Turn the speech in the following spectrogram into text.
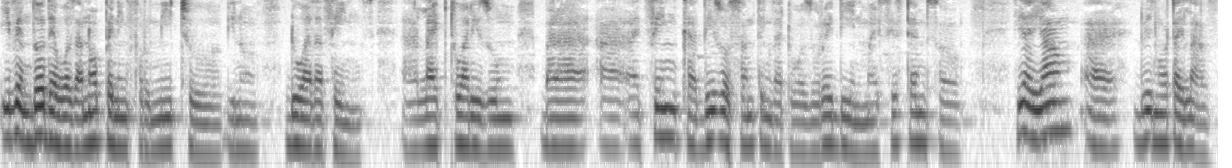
even though there was an opening for me to, you know, do other things uh, like tourism. But uh, I think uh, this was something that was already in my system. So here I am uh, doing what I love.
